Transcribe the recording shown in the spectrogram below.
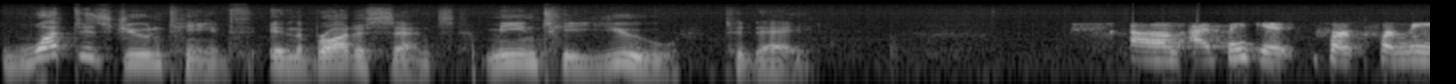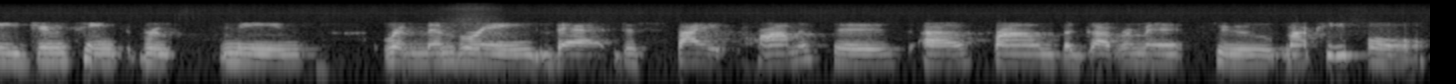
what does Juneteenth, in the broadest sense, mean to you today? Um, I think it for for me, Juneteenth re- means remembering that despite promises uh, from the government to my people,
